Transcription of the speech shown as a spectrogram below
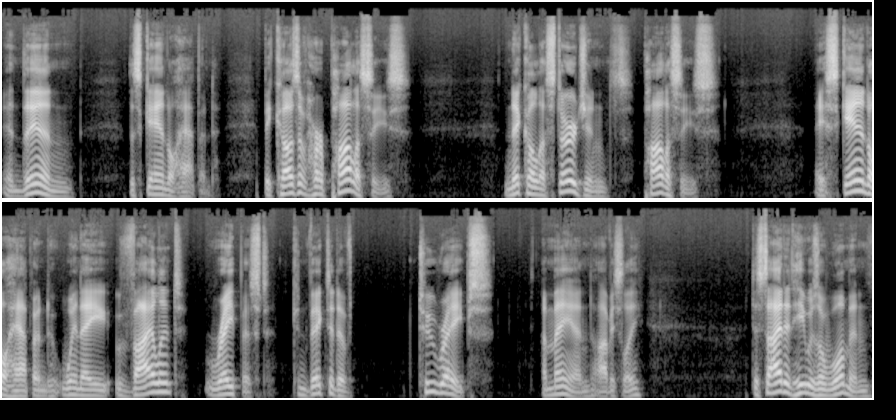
and then the scandal happened because of her policies. Nicola Sturgeon's policies a scandal happened when a violent rapist convicted of two rapes, a man, obviously, decided he was a woman,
